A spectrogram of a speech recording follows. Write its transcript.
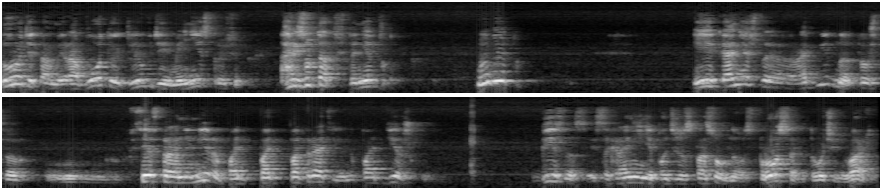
Ну, вроде там и работают люди, и министры, все. А результатов-то нету. Ну, нету. И, конечно, обидно то, что все страны мира потратили на поддержку бизнеса и сохранение платежеспособного спроса, это очень важно,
